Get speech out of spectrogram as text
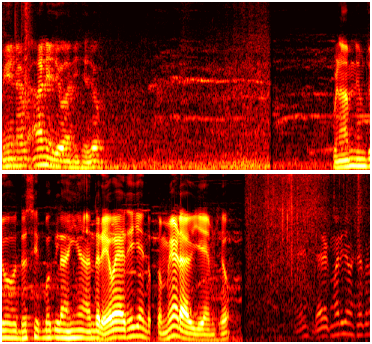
મેન આપણે આને જોવાની છે જો. પણ આમને એમ જો દસેક બગલા અહીંયા અંદર રેવાયા થઈ જાય ને તો મેળ આવી જાય એમ છો ડાયરેક્ટ મારી જાવ છોકરો?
